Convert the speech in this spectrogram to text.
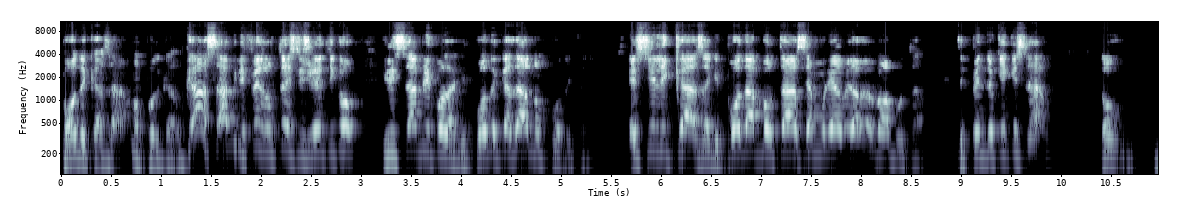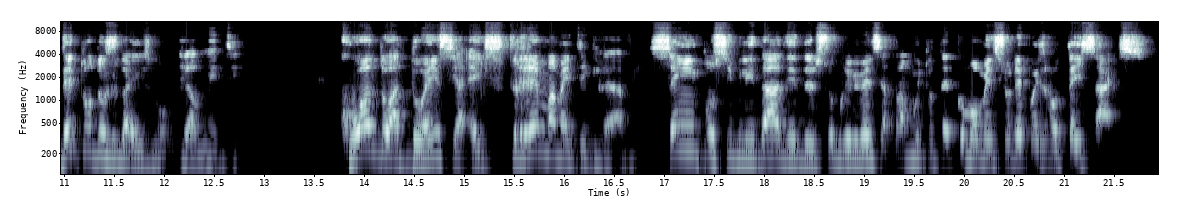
Pode casar, não pode casar. O cara sabe, ele fez um teste genético, ele sabe, ele pode, ele pode casar, não pode casar. E se ele casa, ele pode abortar, se a mulher não abortar. Depende do que que está. Então, dentro do judaísmo, realmente, quando a doença é extremamente grave, sem impossibilidade de sobrevivência para muito tempo, como mencionei, por exemplo, Tay-Sachs,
